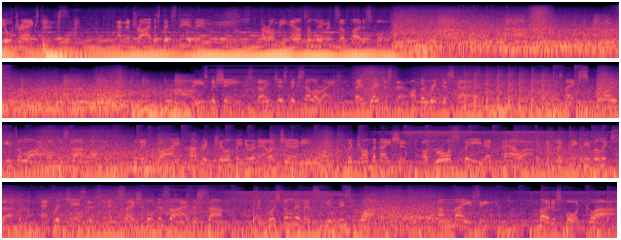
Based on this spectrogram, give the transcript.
fuel dragsters. And the drivers that steer them are on the outer limits of motorsport. These machines don't just accelerate, they register on the Richter scale as they explode into life off the start line for their 500 kilometre an hour journey. The combination of raw speed and power is an addictive elixir and produces an insatiable desire for some to push the limits in this one amazing motorsport class.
